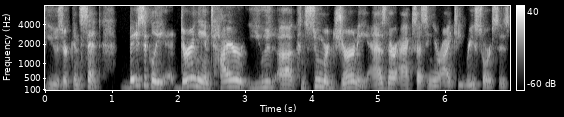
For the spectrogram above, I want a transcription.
user consent. Basically, during the entire use, uh, consumer journey, as they're accessing your IT resources,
